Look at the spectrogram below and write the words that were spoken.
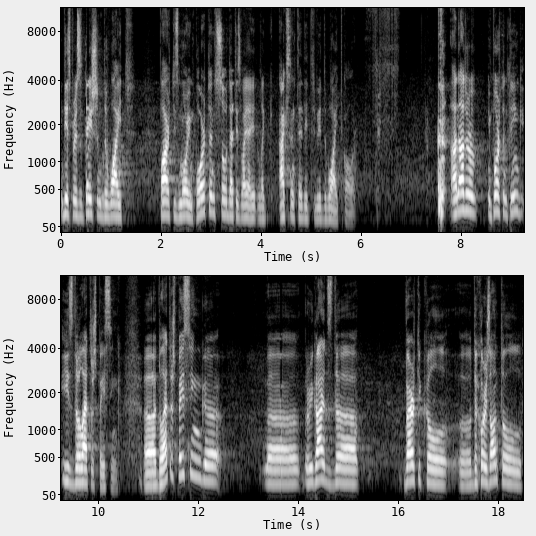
in this presentation, the white part is more important, so that is why I like accented it with the white color. another important thing is the letter spacing. Uh, the letter spacing uh, uh, regards the vertical, uh, the horizontal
